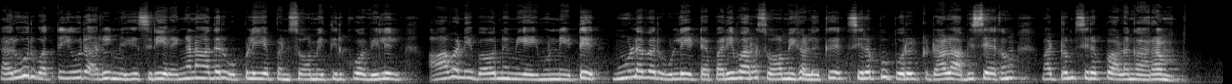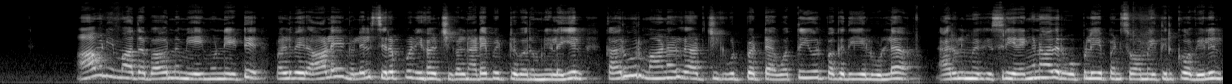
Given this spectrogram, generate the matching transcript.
கரூர் ஒத்தையூர் அருள்மிகு ஸ்ரீ ரெங்கநாதர் ஒப்பிலியப்பன் சுவாமி திருக்கோவிலில் ஆவணி பௌர்ணமியை முன்னிட்டு மூலவர் உள்ளிட்ட பரிவார சுவாமிகளுக்கு சிறப்பு பொருட்களால் அபிஷேகம் மற்றும் சிறப்பு அலங்காரம். ஆவணி மாத பௌர்ணமியை முன்னிட்டு பல்வேறு ஆலயங்களில் சிறப்பு நிகழ்ச்சிகள் நடைபெற்று வரும் நிலையில் கரூர் மாநகராட்சிக்கு உட்பட்ட ஒத்தையூர் பகுதியில் உள்ள அருள்மிகு ஸ்ரீ ரெங்கநாதர் ஒப்பிலியப்பன் சுவாமி திருக்கோவிலில்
